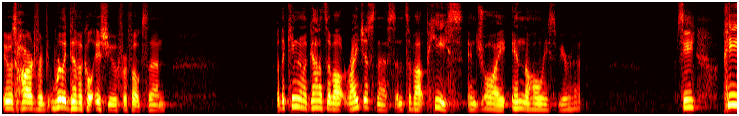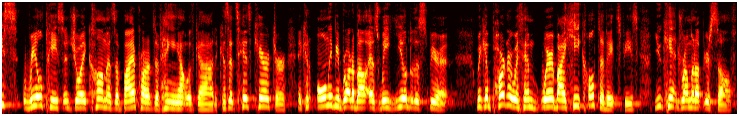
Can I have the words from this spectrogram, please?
it was hard for really difficult issue for folks then. But the kingdom of God is about righteousness and it's about peace and joy in the Holy Spirit. See, peace, real peace, and joy come as a byproduct of hanging out with God because it's His character. It can only be brought about as we yield to the Spirit. We can partner with him whereby he cultivates peace. You can't drum it up yourself.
